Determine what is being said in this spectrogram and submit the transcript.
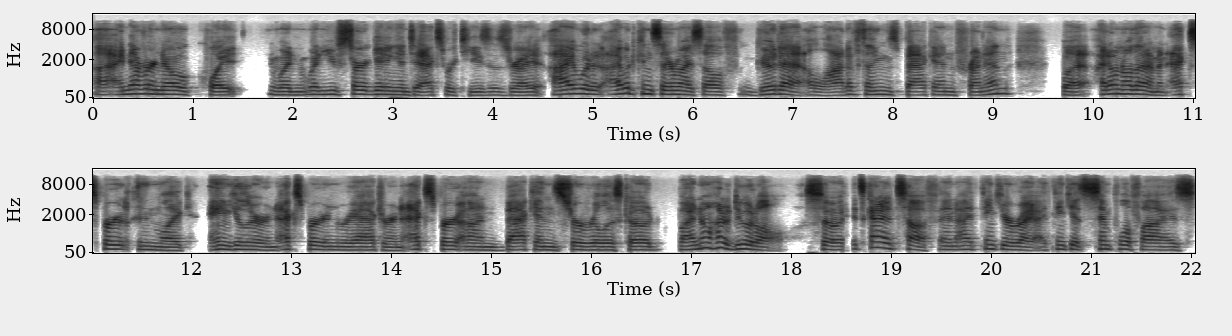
uh, I never know quite when when you start getting into expertises right i would i would consider myself good at a lot of things back end front end but i don't know that i'm an expert in like angular an expert in react or an expert on back end serverless code but i know how to do it all so it's kind of tough. And I think you're right. I think it simplifies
